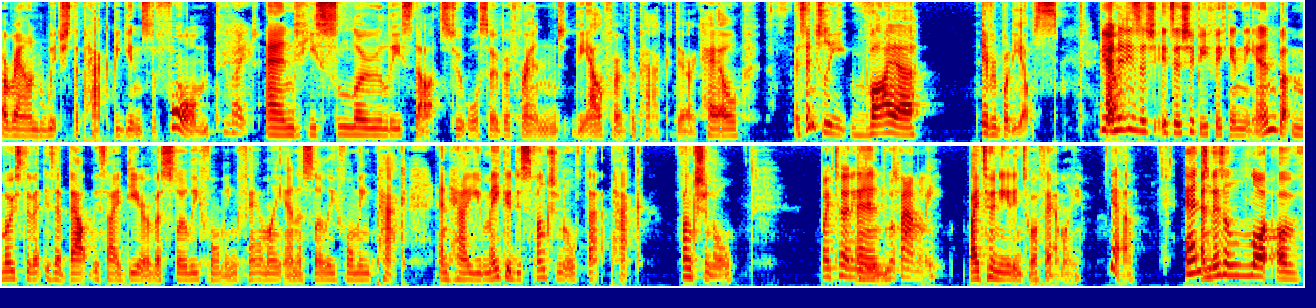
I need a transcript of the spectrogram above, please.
around which the pack begins to form Right. and he slowly starts to also befriend the alpha of the pack, Derek Hale, essentially via everybody else. Yeah. And it is a it's a shippy fic in the end, but most of it is about this idea of a slowly forming family and a slowly forming pack, and how you make a dysfunctional fat pack functional By turning it into a family. by turning it into a family. Yeah, And, and there's a lot of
